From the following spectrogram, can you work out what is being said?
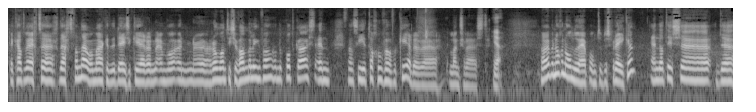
Ik had wel echt eh, gedacht van nou, we maken er deze keer een, een, een eh, romantische wandeling van, van de podcast. En dan zie je toch hoeveel verkeer er eh, langs raast. Ja. Maar we hebben nog een onderwerp om te bespreken. En dat is de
